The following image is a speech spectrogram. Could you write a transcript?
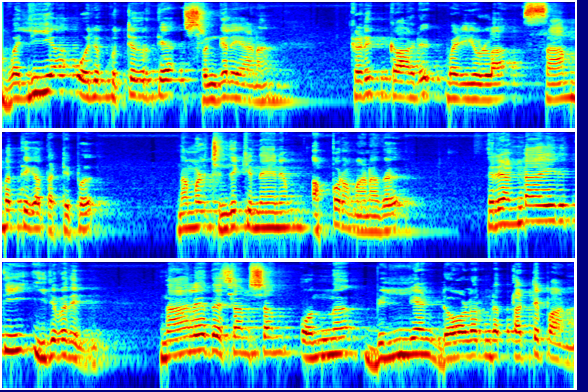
വലിയ ഒരു കുറ്റകൃത്യ ശൃംഖലയാണ് ക്രെഡിറ്റ് കാർഡ് വഴിയുള്ള സാമ്പത്തിക തട്ടിപ്പ്. നമ്മൾ ചിന്തിക്കുന്നതിനും അപ്പുറമാണത്. രണ്ടായിരത്തി ഇരുപതിൽ നാല് ദശാംശം ഒന്ന് ബില്യൺ ഡോളറിന്റെ തട്ടിപ്പാണ്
